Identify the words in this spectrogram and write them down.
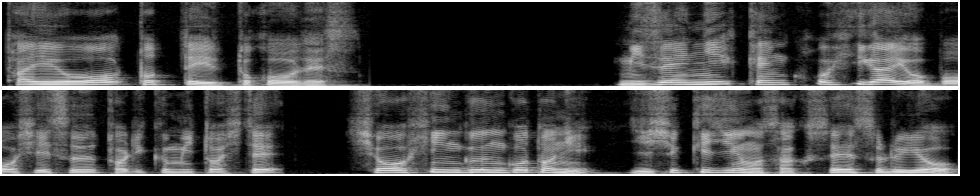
対応をとっているところです。未然に健康被害を防止する取り組みとして、商品群ごとに自主基準を作成するよう、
